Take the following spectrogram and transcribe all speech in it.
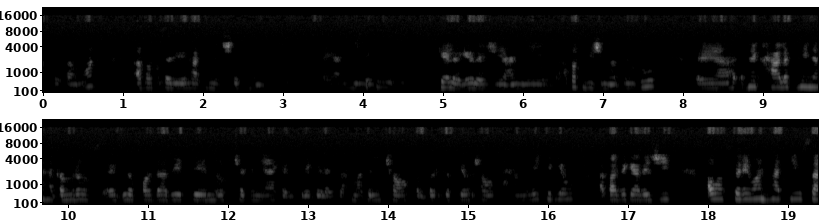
أفريقيا أفكري هاتي نشتكي يعني قال قال يعني عطت بيجي ما بنقول هناك حالة هنا هكا مروف قلو خدا بيتي مروف شدنيا قال كري قال زحمة نشاف البرقة فيه وشاف تحملي كريو أبا بقى ئەوە سەرێوان هاتی وسا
